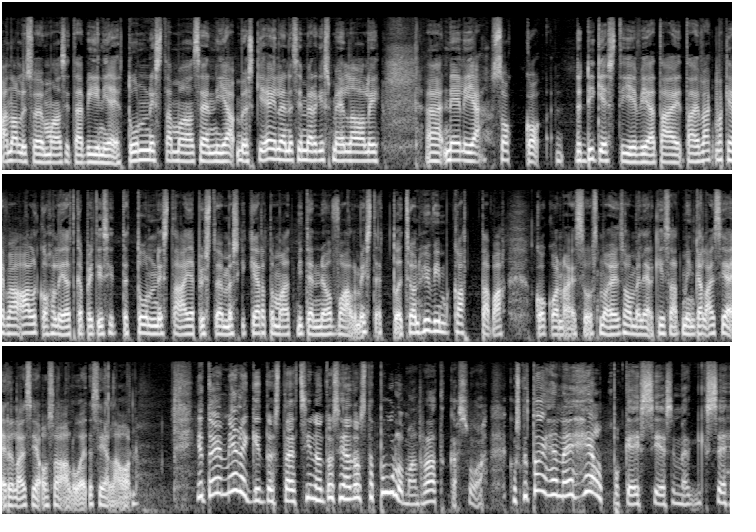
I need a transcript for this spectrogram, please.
analysoimaan sitä viiniä ja tunnistamaan sen ja myöskin eilen esimerkiksi meillä oli ää, neljä sokko digestiiviä tai, tai väkevää alkoholia, jotka piti sitten tunnistaa ja pystyä myöskin kertomaan, että miten ne on valmistettu. Että se on hyvin kattava kokonaisuus, noin sommelier-kisat, minkälaisia erilaisia osa-alueita siellä on. Ja toi on mielenkiintoista, että siinä on tosiaan tuosta pulman ratkaisua, koska toihan ei helppo keissi esimerkiksi se,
